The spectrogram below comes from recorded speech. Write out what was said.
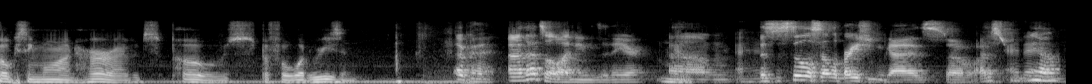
focusing more on her. I would suppose, but for what reason? Okay, uh, that's all I needed to hear. Um, this is still a celebration, guys. So I just, And you then, know,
